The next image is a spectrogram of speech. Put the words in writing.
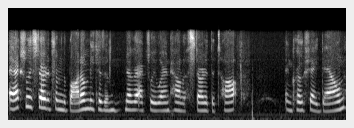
I actually started from the bottom because I've never actually learned how to start at the top and crochet down.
